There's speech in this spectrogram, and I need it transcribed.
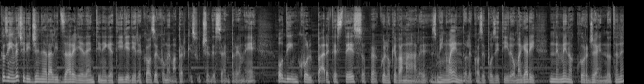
Così invece di generalizzare gli eventi negativi e dire cose come ma perché succede sempre a me o di incolpare te stesso per quello che va male, sminuendo le cose positive o magari nemmeno accorgendotene,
